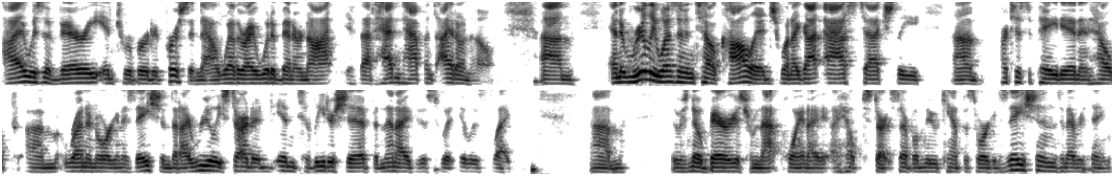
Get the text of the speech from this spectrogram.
I was a very introverted person. Now, whether I would have been or not, if that hadn't happened, I don't know. Um, and it really wasn't until college when I got asked to actually um, participate in and help um, run an organization that I really started into leadership. And then I just, it was like, um, there was no barriers from that point. I, I, helped start several new campus organizations and everything.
